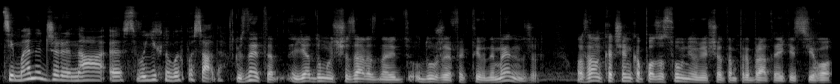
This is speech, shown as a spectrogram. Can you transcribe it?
ці менеджери на своїх нових посадах? Ви знаєте, я думаю, що зараз навіть дуже ефективний менеджер. Олександр Каченко, поза сумнівом, якщо там прибрати якісь його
